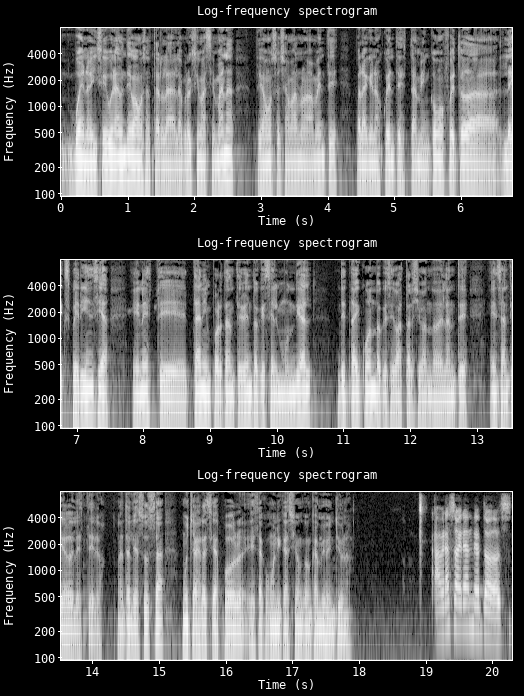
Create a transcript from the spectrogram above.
Bueno, y seguramente vamos a estar la, la, próxima semana, te vamos a llamar nuevamente para que nos cuentes también cómo fue toda la experiencia en este tan importante evento que es el Mundial de Taekwondo que se va a estar llevando adelante en Santiago del Estero. Natalia Sosa, muchas gracias por esta comunicación con Cambio 21. Abrazo grande a todos.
